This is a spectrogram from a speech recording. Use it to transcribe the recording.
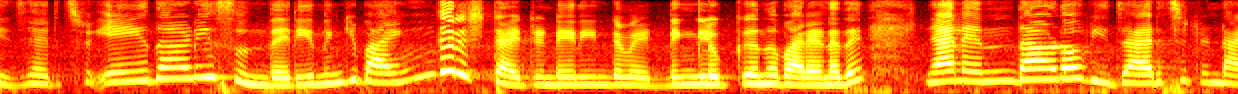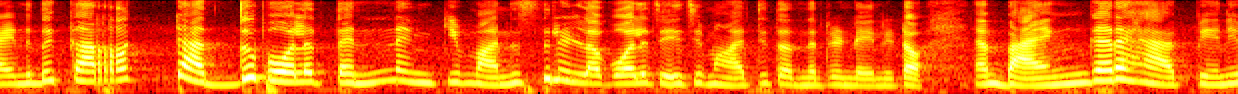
വിചാരിച്ചു ഏതാണ് ഈ സുന്ദരി? എനിക്ക് ഭയങ്കര ഇഷ്ടമായിട്ടുണ്ട് ഇനി എന്റെ വെഡ്ഡിങ് ലുക്ക് എന്ന് പറയണത്. ഞാൻ എന്താണോ വിചാരിച്ചിട്ടുണ്ടായിരുന്നത് കറക്റ്റ് അതുപോലെ തന്നെ എനിക്ക് മനസ്സിലുള്ള പോലെ ചേച്ചി മാറ്റി തന്നിട്ടുണ്ടായിരുന്നു കേട്ടോ ഞാൻ ഭയങ്കര ഹാപ്പിയാണ്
